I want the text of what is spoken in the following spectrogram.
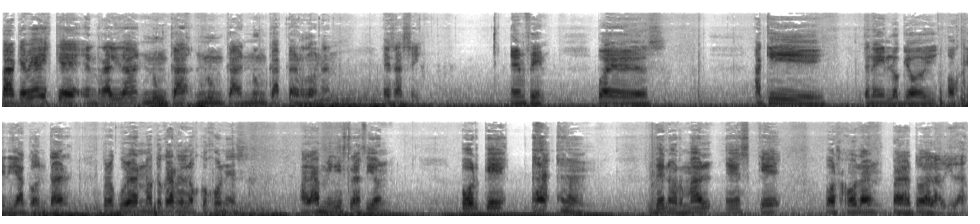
para que veáis que en realidad nunca, nunca, nunca perdonan. Es así. En fin, pues aquí tenéis lo que hoy os quería contar. Procurar no tocarle los cojones a la administración porque de normal es que os jodan para toda la vida.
